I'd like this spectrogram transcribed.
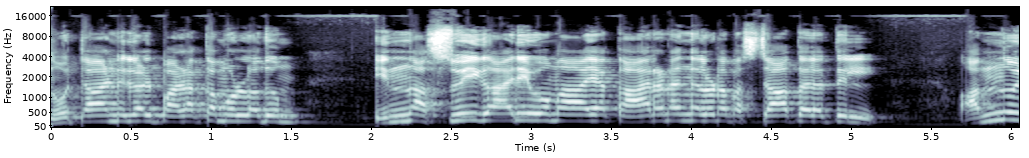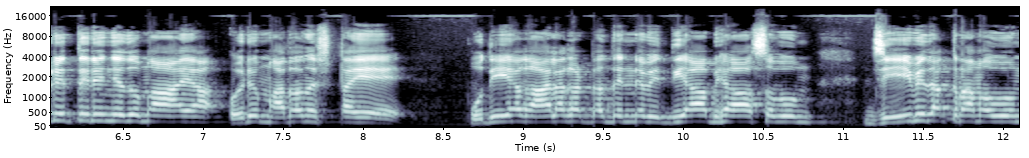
നൂറ്റാണ്ടുകൾ പഴക്കമുള്ളതും ഇന്ന് അസ്വീകാര്യവുമായ കാരണങ്ങളുടെ പശ്ചാത്തലത്തിൽ അന്നുരുത്തിരിഞ്ഞതുമായ ഒരു മതനിഷ്ഠയെ പുതിയ കാലഘട്ടത്തിന്റെ വിദ്യാഭ്യാസവും ജീവിതക്രമവും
